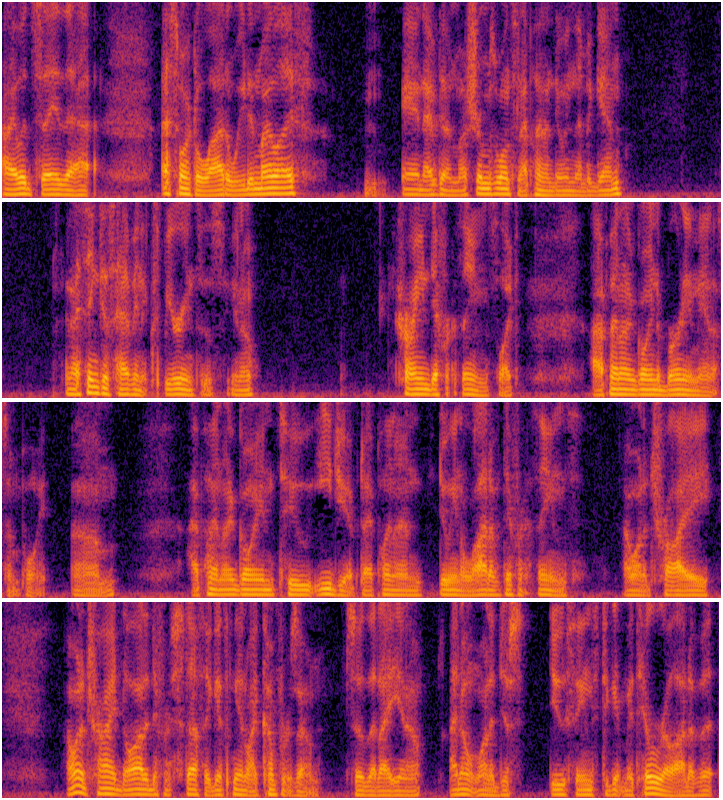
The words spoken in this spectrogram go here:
I would say that I smoked a lot of weed in my life, and I've done mushrooms once, and I plan on doing them again. And I think just having experiences, you know, trying different things. Like, I plan on going to Burning Man at some point. Um, I plan on going to Egypt. I plan on doing a lot of different things. I want to try. I want to try a lot of different stuff that gets me out of my comfort zone, so that I, you know, I don't want to just do things to get material out of it.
